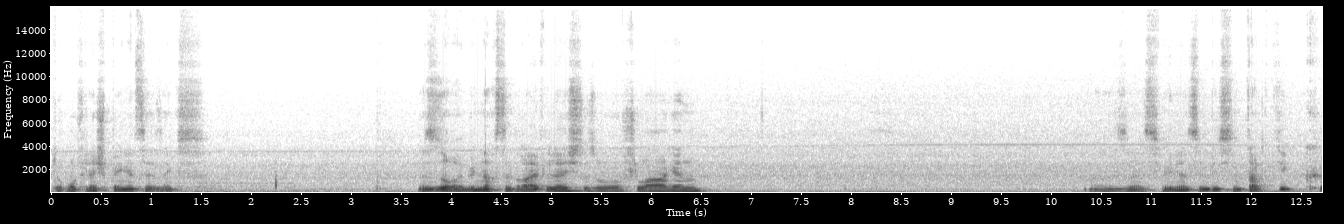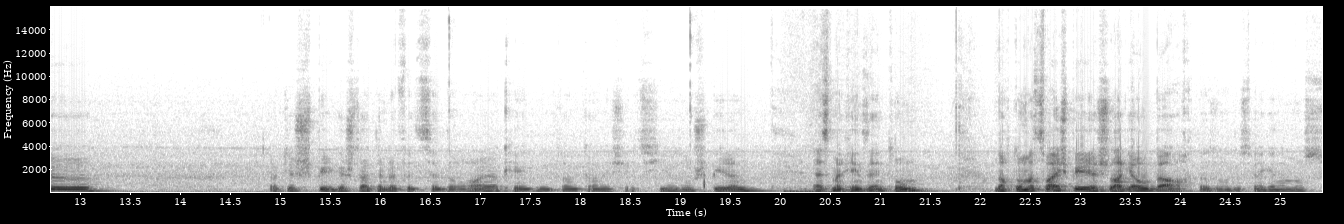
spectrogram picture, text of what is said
Störung vielleicht Spenge C6. So, ich bin nach C3 vielleicht so schlagen. Also es wird jetzt ein bisschen Taktik. Äh, Taktisch Spiel gestalten, Löffel C3. Okay, gut, dann kann ich jetzt hier so spielen. Erstmal hin sein Turm. Nach Nummer 2 spiele ich schlage auf B8. Also deswegen muss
